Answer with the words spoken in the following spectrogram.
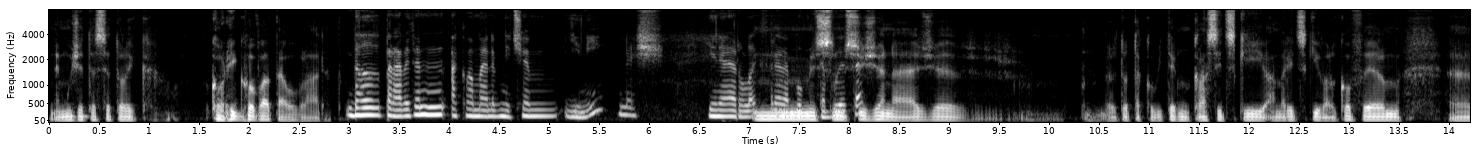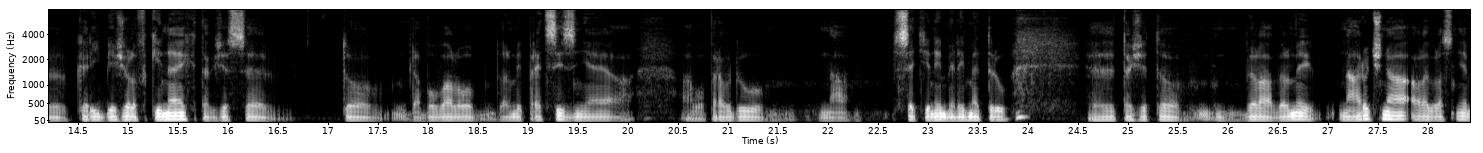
nemůžete se tolik korigovat a ovládat. Byl právě ten Aquaman v něčem jiný než jiné role, které nebo Myslím si, že ne, že byl to takový ten klasický americký velkofilm, eh, který běžel v kinech, takže se to dabovalo velmi precizně a, a opravdu na setiny milimetru. Eh, takže to byla velmi náročná, ale vlastně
